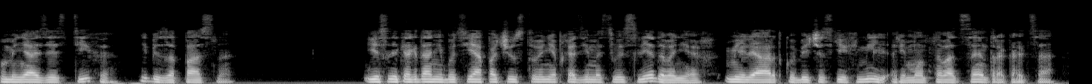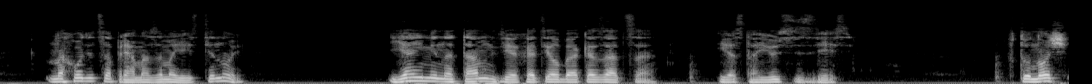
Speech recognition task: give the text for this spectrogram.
У меня здесь тихо и безопасно. Если когда-нибудь я почувствую необходимость в исследованиях, миллиард кубических миль ремонтного центра кольца находится прямо за моей стеной. Я именно там, где хотел бы оказаться, и остаюсь здесь. В ту ночь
